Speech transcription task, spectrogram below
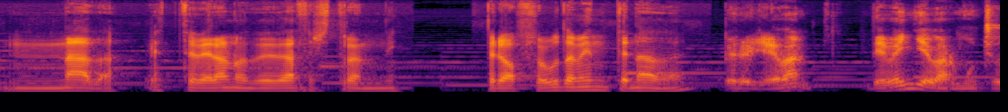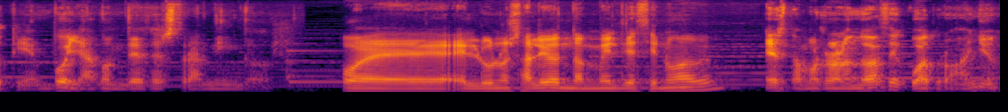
nada este verano de Death Stranding. Pero absolutamente nada, ¿eh? Pero llevan, deben llevar mucho tiempo ya con Death Stranding 2. Pues el 1 salió en 2019, Estamos hablando de hace cuatro años.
